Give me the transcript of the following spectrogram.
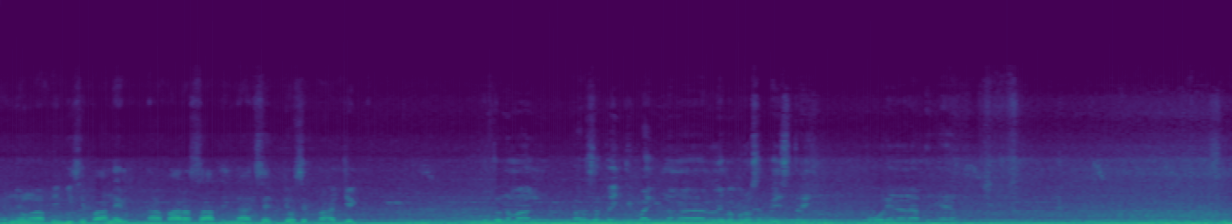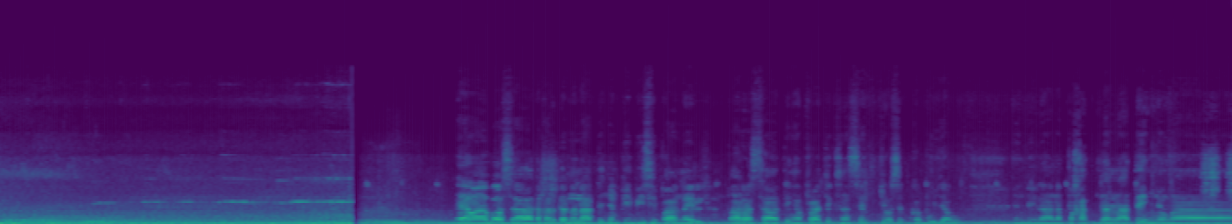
Yan yung uh, PVC panel na para sa ating uh, St. Joseph project. Ito naman, para sa 25 ng uh, Lima Brosa Phase 3. Kukunin na natin ngayon. Ayan mga boss, uh, nakarga na natin yung PVC panel para sa ating uh, project sa St. Joseph Kabuyaw. Na napakat na natin yung uh,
